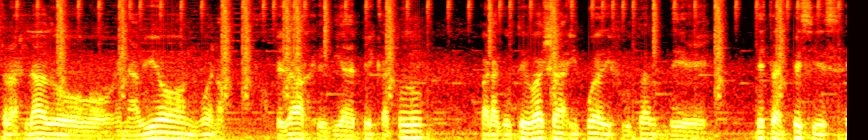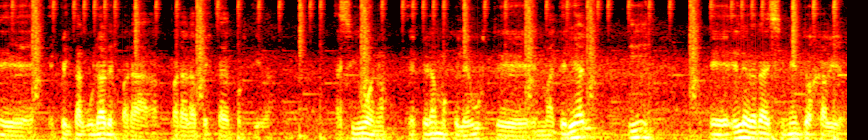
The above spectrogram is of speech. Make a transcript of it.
traslado en avión, bueno, hospedaje, día de pesca, todo, para que usted vaya y pueda disfrutar de, estas especies eh, espectaculares para, para la pesca deportiva. Así que bueno, esperamos que le guste el material y el agradecimiento a Javier.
